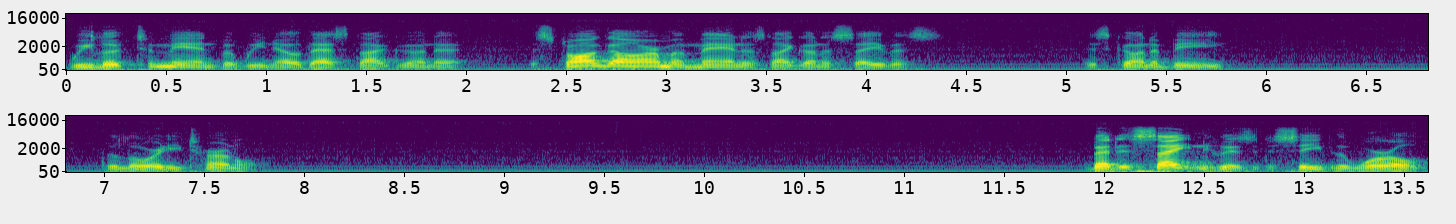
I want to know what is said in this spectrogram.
We look to men, but we know that's not going to, the strong arm of man is not going to save us. It's going to be the Lord eternal. But it's Satan who has deceived the world.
